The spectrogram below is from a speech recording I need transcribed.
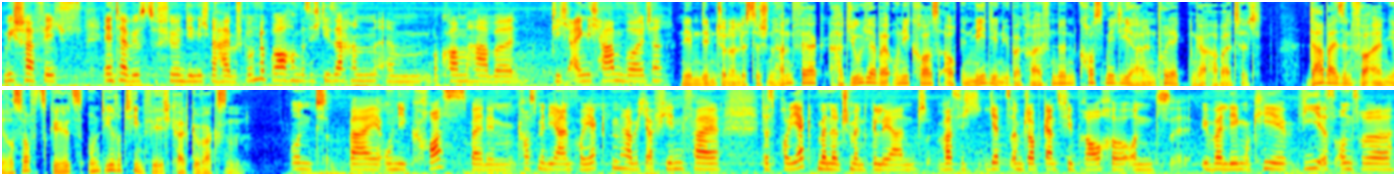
Wie schaffe ich es, Interviews zu führen, die nicht eine halbe Stunde brauchen, bis ich die Sachen ähm, bekommen habe, die ich eigentlich haben wollte. Neben dem journalistischen Handwerk hat Julia bei Unicross auch in medienübergreifenden crossmedialen Projekten gearbeitet. Dabei sind vor allem ihre Soft Skills und ihre Teamfähigkeit gewachsen. Und bei Unicross, bei den crossmedialen Projekten, habe ich auf jeden Fall das Projektmanagement gelernt, was ich jetzt im Job ganz viel brauche und überlegen, okay, wie ist unsere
